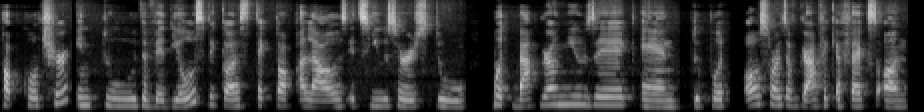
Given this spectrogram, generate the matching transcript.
pop culture into the videos because TikTok allows its users to put background music and to put all sorts of graphic effects on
